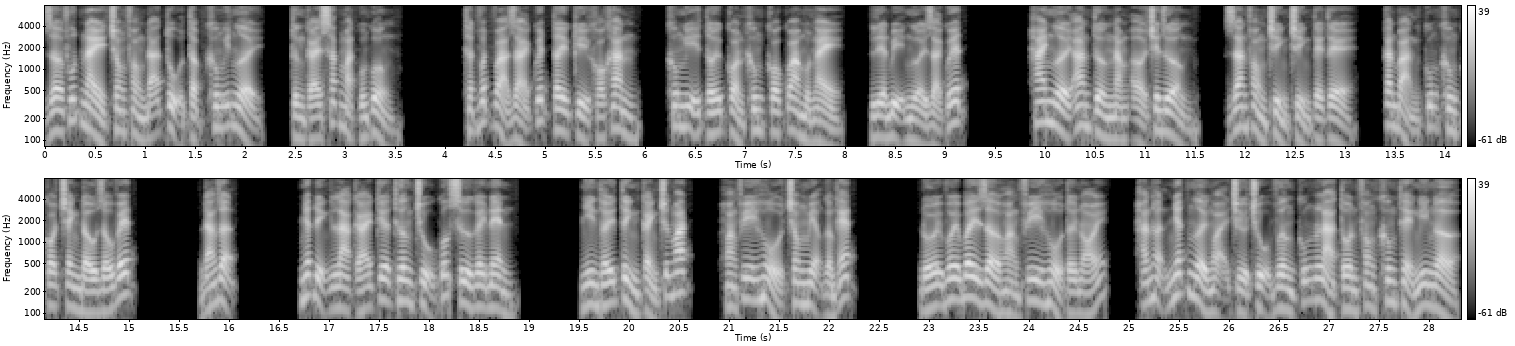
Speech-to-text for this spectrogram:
Giờ phút này trong phòng đã tụ tập không ít người, từng cái sắc mặt cuống cuồng. Thật vất vả giải quyết Tây Kỳ khó khăn, không nghĩ tới còn không có qua một ngày, liền bị người giải quyết. Hai người an tường nằm ở trên giường, gian phòng chỉnh chỉnh tề tề, căn bản cũng không có tranh đấu dấu vết. Đáng giận. Nhất định là cái kia thương trụ quốc sư gây nên. Nhìn thấy tình cảnh trước mắt, Hoàng Phi Hổ trong miệng gầm thét. Đối với bây giờ Hoàng Phi Hổ tới nói, hắn hận nhất người ngoại trừ trụ vương cũng là Tôn Phong không thể nghi ngờ,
